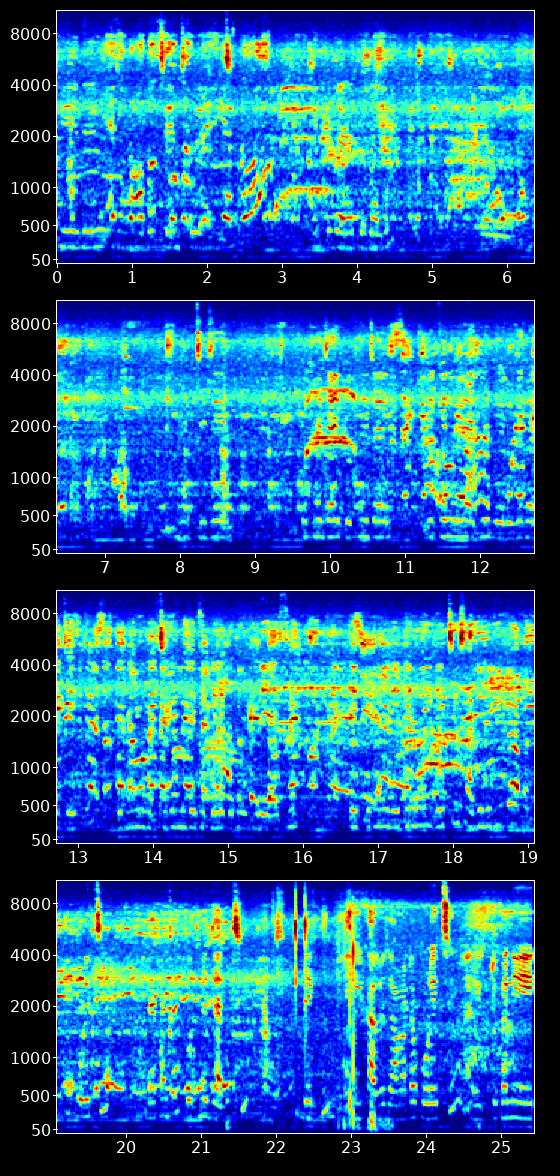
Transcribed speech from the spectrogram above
খেয়ে জামা চেঞ্জ করে একটু তো ভাবছি যে কোথায় যাই কোথায় যাই বিকেল হলে আজকে রবিবার যে আমি যে বিকেলে কোথাও ঘুরে আসি তো একটুখানি রেডি হয়ে গেছি সাজুগুজিটা আপাতত করেছি দেখা যাক কোথায় যাচ্ছি দেখুন এই কালো জামাটা পরেছি একটুখানি এই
